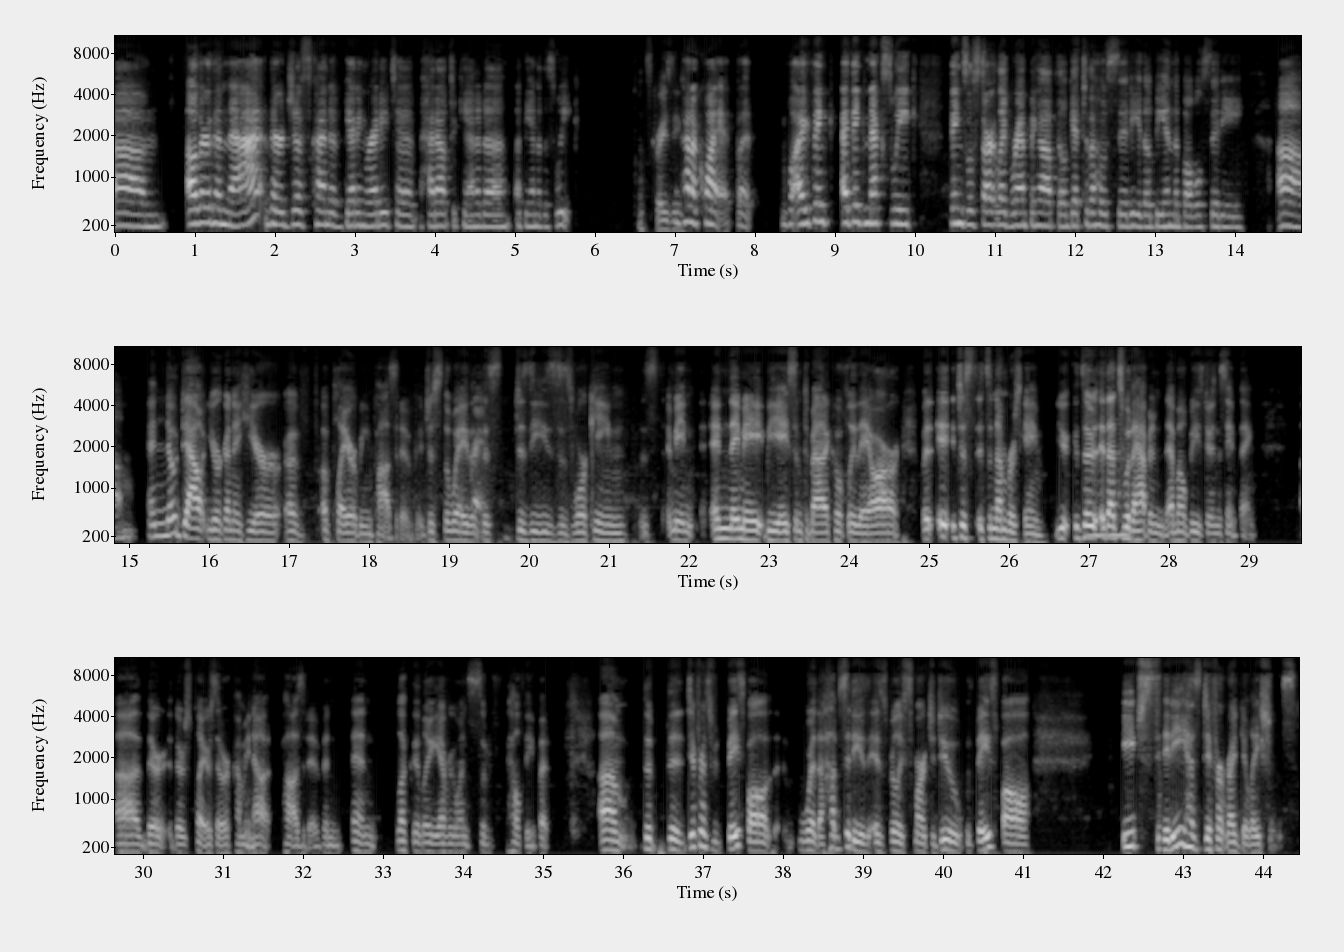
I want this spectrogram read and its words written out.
Um, other than that, they're just kind of getting ready to head out to Canada at the end of this week. That's crazy. Kind of quiet, but I think I think next week things will start like ramping up. They'll get to the host city. They'll be in the bubble city. Um, and no doubt you're going to hear of a player being positive. just the way that right. this disease is working. Is, I mean, and they may be asymptomatic. Hopefully they are, but it, it just it's a numbers game. You, mm-hmm. That's what happened. MLB is doing the same thing. Uh, there there's players that are coming out positive, and and luckily everyone's sort of healthy. But um, the the difference with baseball, where the hub city is, is really smart to do with baseball, each city has different regulations.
